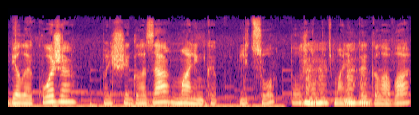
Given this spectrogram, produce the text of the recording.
белая кожа, большие глаза, маленькое лицо должно быть, маленькая голова.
